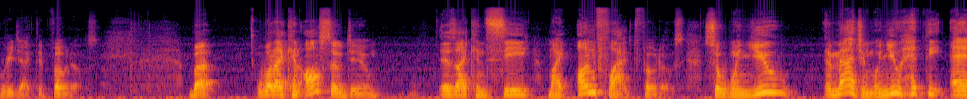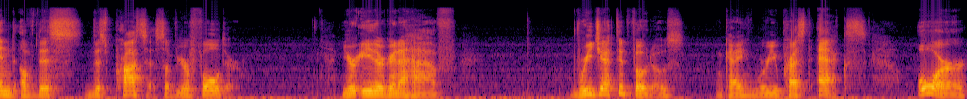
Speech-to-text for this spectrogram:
rejected photos. But what I can also do is I can see my unflagged photos. So when you imagine when you hit the end of this this process of your folder, you're either going to have rejected photos, okay, where you pressed X, or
